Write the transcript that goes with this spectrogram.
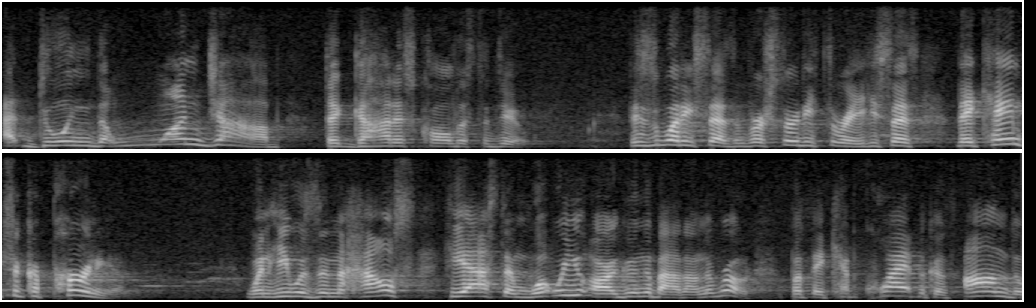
at doing the one job that God has called us to do. This is what he says in verse 33. He says, They came to Capernaum. When he was in the house, he asked them, What were you arguing about on the road? But they kept quiet because on the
